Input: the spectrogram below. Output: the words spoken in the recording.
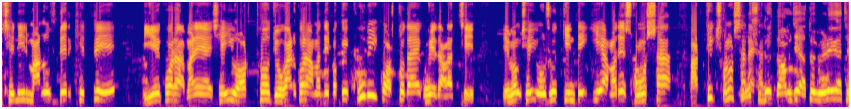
শ্রেণির মানুষদের ক্ষেত্রে ইয়ে করা মানে সেই অর্থ জোগাড় করা আমাদের পক্ষে খুবই কষ্টদায়ক হয়ে দাঁড়াচ্ছে। এবং সেই ওষুধ কিনতে গিয়ে আমাদের সমস্যা আর্থিক সমস্যা ওষুধের দাম যে এত বেড়ে গেছে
